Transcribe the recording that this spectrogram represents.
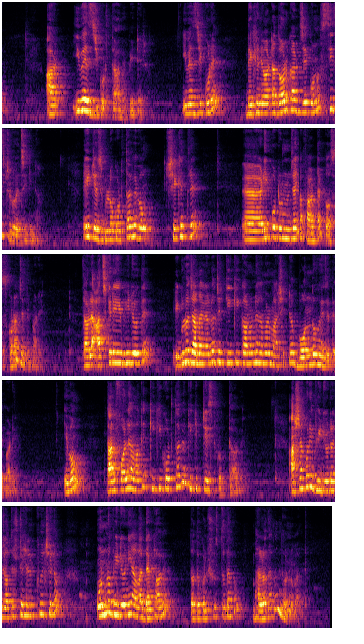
আর ইউএসজি করতে হবে পেটের। ইউএসজি করে দেখে নেওয়াটা দরকার যে কোনো সিস্ট রয়েছে কি না এই টেস্টগুলো করতে হবে এবং সেক্ষেত্রে রিপোর্ট অনুযায়ী ফার্দার প্রসেস করা যেতে পারে। তাহলে আজকের এই ভিডিওতে এগুলো জানা গেল যে কি কি কারণে আমার মাসিকটা বন্ধ হয়ে যেতে পারে। এবং তার ফলে আমাকে কি কি করতে হবে, কি কি টেস্ট করতে হবে। আশা করি ভিডিওটা যথেষ্ট হেল্পফুল ছিল। অন্য ভিডিও নিয়ে আবার দেখা হবে। ততক্ষণ সুস্থ থাকুন, ভালো থাকুন, ধন্যবাদ।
